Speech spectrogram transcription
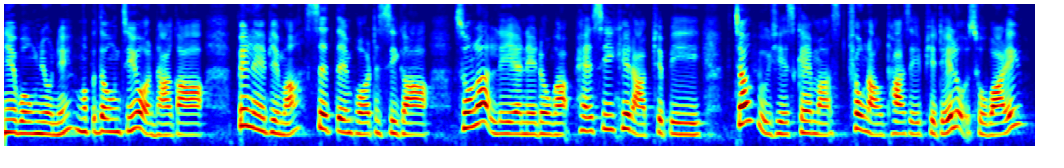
မြေပုံမြို့နယ်ငပတုံကျေးရွာနာကပင်လယ်ပြင်မှာစစ်တင်ဖော်တစီကဇွန်လ၄ရက်နေ့တုန်းကဖမ်းဆီးခဲ့တာဖြစ်ပြီးကြောက်ဖြူရဲစခန်းမှာချုပ်နှောင်ထားစေဖြစ်တယ်လို့ဆိုပါတယ်။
